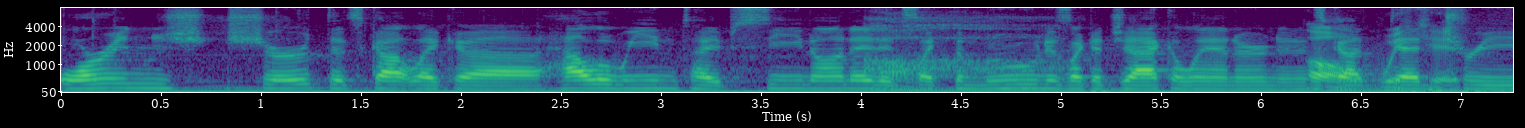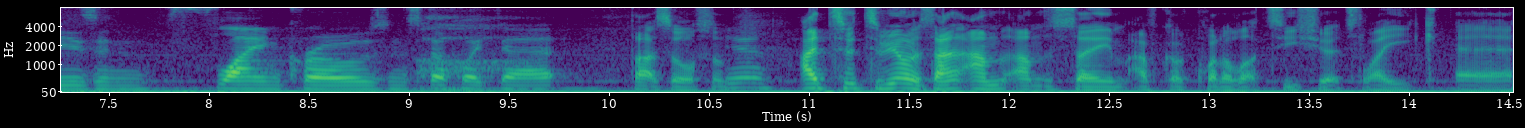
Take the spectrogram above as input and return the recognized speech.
orange shirt that's got like a Halloween type scene on it. It's like the moon is like a jack o' lantern, and it's Oh, got wicked. dead trees and flying crows and stuff like that. that's awesome. Yeah. I, to, to be honest, I, I'm I'm the same. I've got quite a lot of T-shirts like uh,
